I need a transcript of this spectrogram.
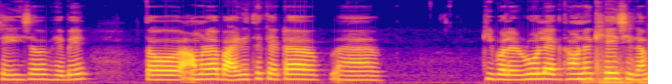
সেই হিসাবে ভেবে, তো আমরা বাইরে থেকে একটা কি বলে, রোল এক ধরনের খেয়েছিলাম।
